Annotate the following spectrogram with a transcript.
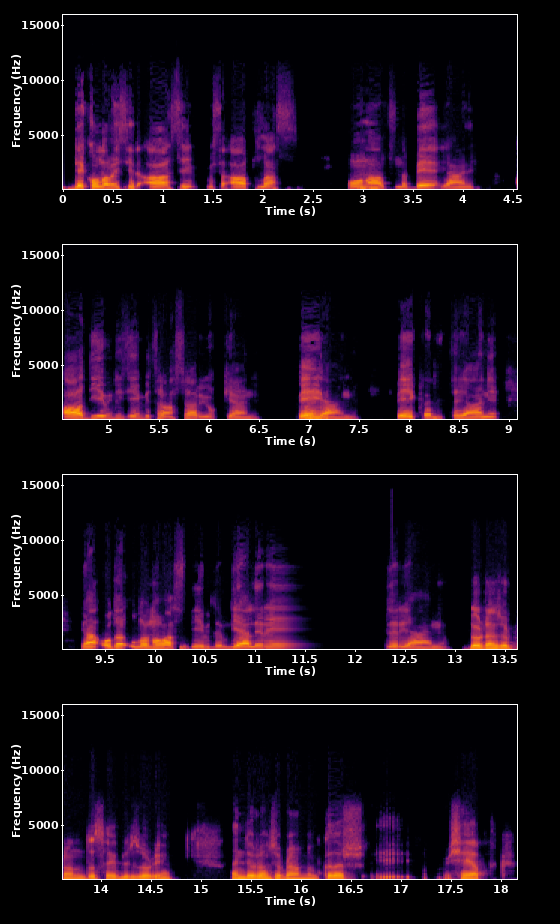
Dekolo Veseli A sev mesela A plus onun hı hı. altında B yani A diyebileceğim bir transfer yok yani. B Aynen. yani. B kalite yani. Yani o da Ulanovas diyebilirim. Diğerleri yani. Lorenzo Brown'u da sayabiliriz oraya. Hani Lorenzo Brown'u bu kadar şey yaptık.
